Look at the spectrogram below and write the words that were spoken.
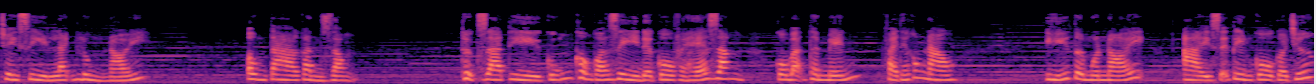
Tracy lạnh lùng nói. Ông ta gần giọng. Thực ra thì cũng không có gì để cô phải hé răng, cô bạn thân mến, phải thế không nào? Ý tôi muốn nói, ai sẽ tin cô cơ chứ?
